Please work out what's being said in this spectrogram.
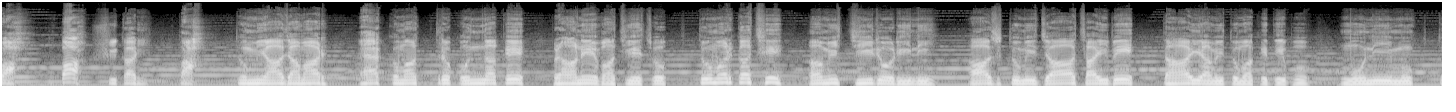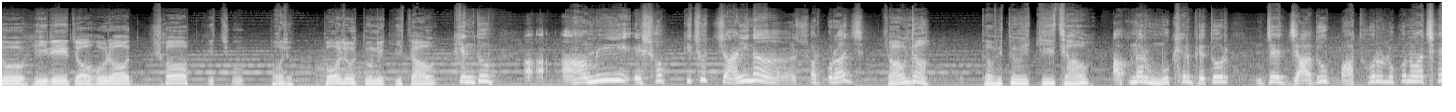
বাহ বাহ শিকারী বাহ তুমি আজ আমার একমাত্র কন্যাকে প্রাণে বাঁচিয়েছ। তোমার কাছে আমি চির ঋণী। আজ তুমি যা চাইবে তাই আমি তোমাকে দেব। মণি মুক্ত হিরে জহরত সব কিছু বলো বলো তুমি কি চাও? কিন্তু আমি এসব কিছু চাই না সর্পরাজ। চাও না তবে তুমি কি চাও? আপনার মুখের ভেতর যে জাদু পাথর লুকোনো আছে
